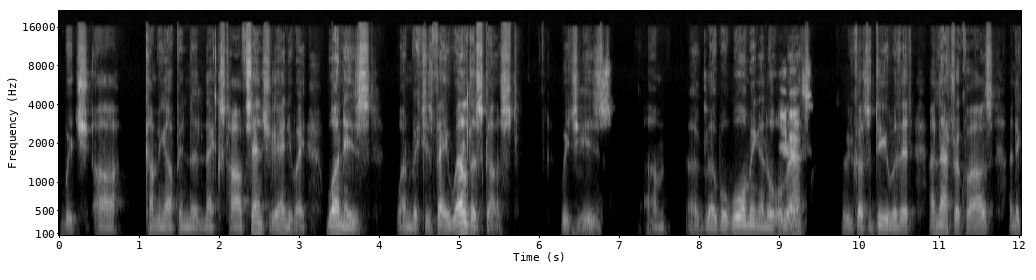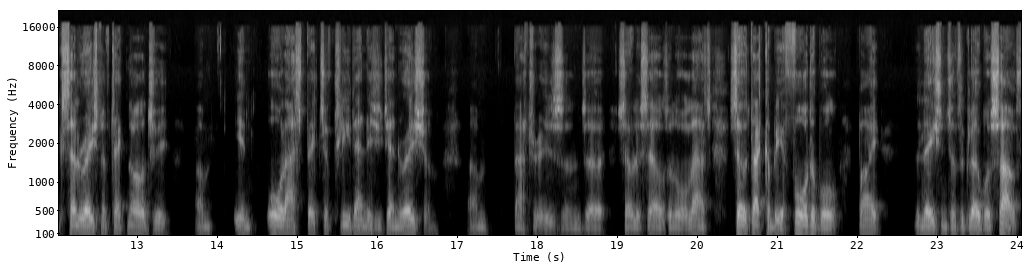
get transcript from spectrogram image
which are coming up in the next half century anyway. One is one which is very well discussed, which mm. is um, uh, global warming and all yes. that. We've got to deal with it, and that requires an acceleration of technology um, in all aspects of clean energy generation, um, batteries and uh, solar cells and all that, so that can be affordable by the nations of the global south,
